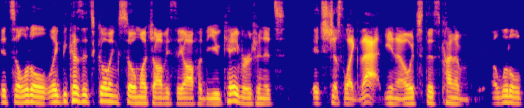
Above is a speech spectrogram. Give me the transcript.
It's a little like because it's going so much obviously off of the UK version, it's it's just like that, you know, it's this kind of a little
